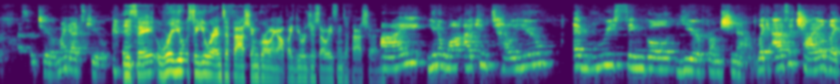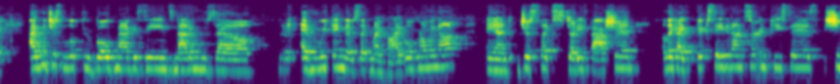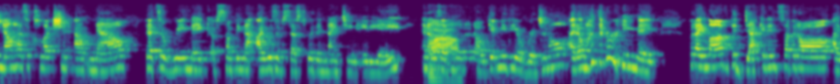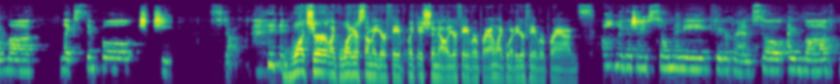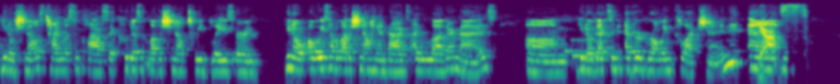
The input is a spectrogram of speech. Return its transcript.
too. My dad's cute. you say, were you so you were into fashion growing up? Like you were just always into fashion? I, you know what? I can tell you every single year from Chanel. Like as a child, like I would just look through Vogue magazines, Mademoiselle, like everything that was like my Bible growing up, and just like study fashion. Like I fixated on certain pieces. Chanel has a collection out now that's a remake of something that I was obsessed with in 1988. And I was like, no, no, no, get me the original. I don't want the remake. But I love the decadence of it all. I love like simple, cheap stuff. What's your like? What are some of your favorite? Like, is Chanel your favorite brand? Like, what are your favorite brands? Oh my gosh, I have so many favorite brands. So I love, you know, Chanel is timeless and classic. Who doesn't love a Chanel tweed blazer and you know, always have a lot of Chanel handbags. I love Hermes. Um, you know, that's an ever growing collection. And yes.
